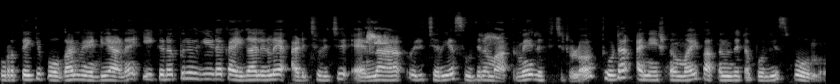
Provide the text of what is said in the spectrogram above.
പുറത്തേക്ക് പോകാൻ വേണ്ടിയാണ് ഈ കിടപ്പ് രോഗിയുടെ കൈകാലുകളെ അടിച്ചൊടിച്ച് എന്ന ഒരു ചെറിയ സൂചന മാത്രമേ ലഭിച്ചിട്ടുള്ളൂ. തുടർ അന്വേഷണവുമായി പത്തനംതിട്ട പോലീസ് പോകുന്നു.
